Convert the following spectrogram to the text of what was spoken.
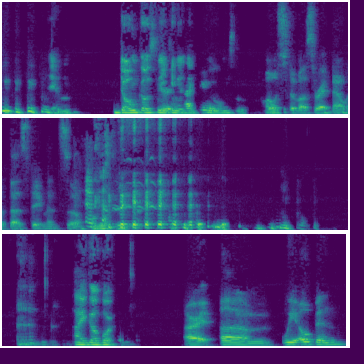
Damn. Don't go sneaking You're into rooms. most of us right now with that statement. So I go for it. All right. Um, we open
